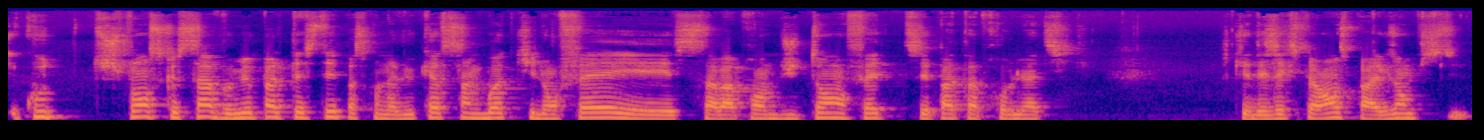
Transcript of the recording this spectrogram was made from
écoute, je pense que ça vaut mieux pas le tester parce qu'on a vu 4-5 boîtes qui l'ont fait et ça va prendre du temps. En fait, c'est pas ta problématique. Parce qu'il y a des expériences, par exemple, s'il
